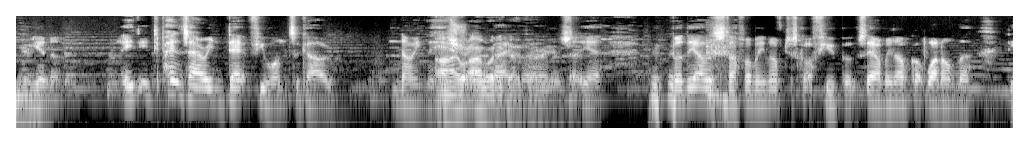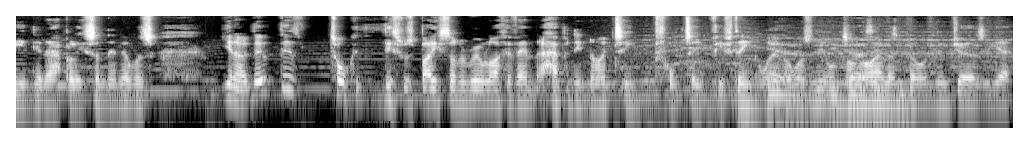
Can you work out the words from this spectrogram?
Yeah. You know, it, it depends how in depth you want to go, knowing the oh, history. I and the wanna go very in Yeah. but the other stuff, I mean, I've just got a few books there. I mean, I've got one on the, the Indianapolis, and then there was, you know, there, there's talk this was based on a real life event that happened in 1914, 15 or whatever, Yeah, wasn't it? On Long Island or New Jersey, yeah.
